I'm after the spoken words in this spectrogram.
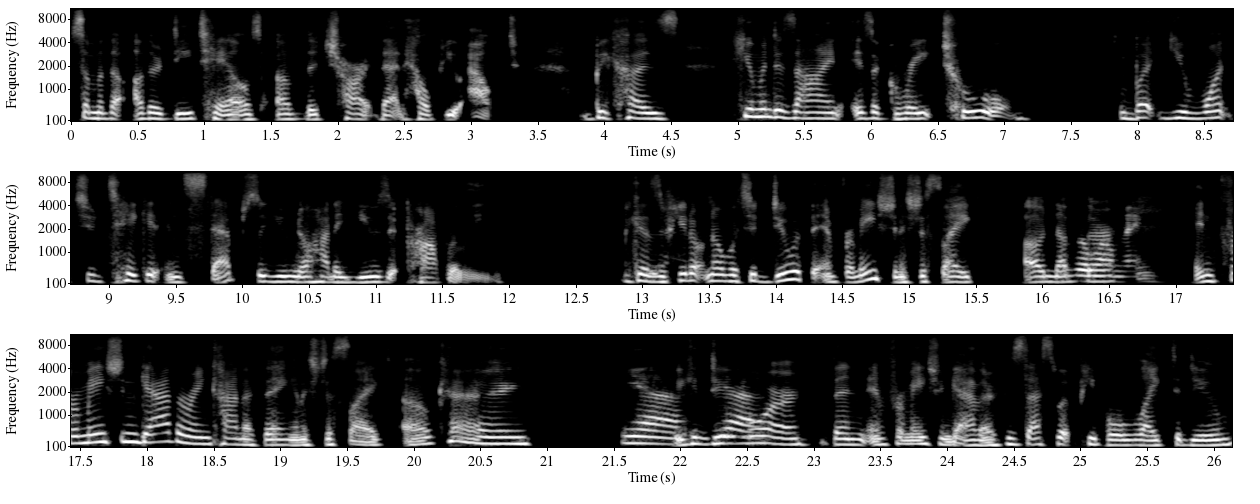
some of the other details of the chart that help you out. Because human design is a great tool, but you want to take it in steps so you know how to use it properly. Because if you don't know what to do with the information, it's just like another information gathering kind of thing. And it's just like, okay. Yeah. We can do yeah. more than information gather because that's what people like to do.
